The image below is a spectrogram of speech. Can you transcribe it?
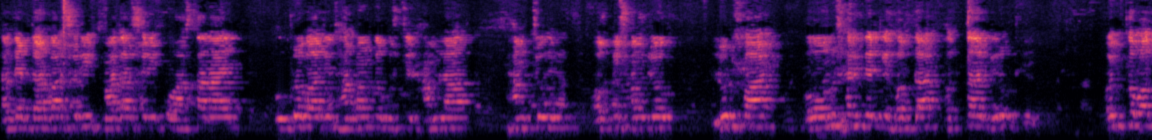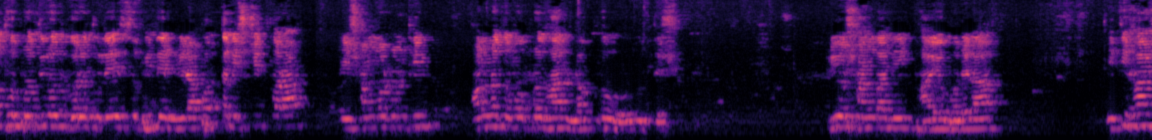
তাদের দরবার শরীফ, মাজার শরীফ ও আস্তানায় উগ্রবাদী ধর্মান্ধ গোষ্ঠীর হামলা, ভাঙচুর, অগ্নিসংযোগ, লুটপাট ও অনুসারীদেরকে হত্যা, হত্যার বিরুদ্ধে ঐক্যবদ্ধ প্রতিরোধ গড়ে তুলে সুফিদের নিরাপত্তা নিশ্চিত করা এই সংগঠনটির অন্যতম প্রধান লক্ষ্য ও উদ্দেশ্য। প্রিয় সাংবাদিক, ভাই ও বোনেরা, ইতিহাস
